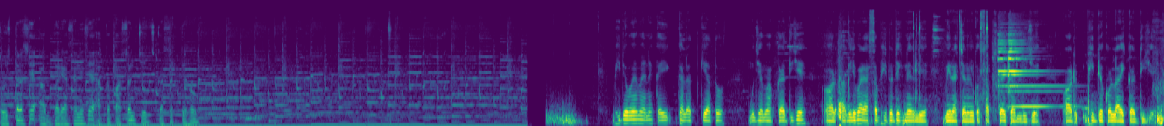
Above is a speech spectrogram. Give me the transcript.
तो इस तरह से आप बड़े आसानी से आपका पासवर्ड चेंज कर सकते हो। वीडियो में मैंने कई गलत किया तो मुझे माफ़ कर दीजिए। और अगली बार ऐसा वीडियो देखने के लिए मेरा चैनल को सब्सक्राइब कर लीजिए और वीडियो को लाइक कर दीजिए।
